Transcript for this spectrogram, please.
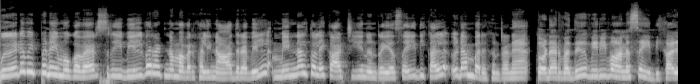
வீடு விற்பனை முகவர் ஸ்ரீ வில்வரட்னம் அவர்களின் ஆதரவில் மின்னல் தொலைக்காட்சியின் இன்றைய செய்திகள் இடம்பெறுகின்றன. தொடர்வது விரிவான செய்திகள்.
